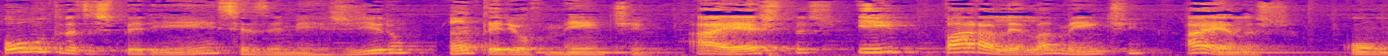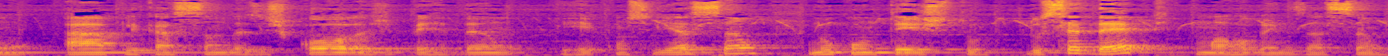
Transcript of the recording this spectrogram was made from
Outras experiências emergiram anteriormente a estas e, paralelamente a elas como a aplicação das escolas de perdão e reconciliação no contexto do SEDEP, uma organização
